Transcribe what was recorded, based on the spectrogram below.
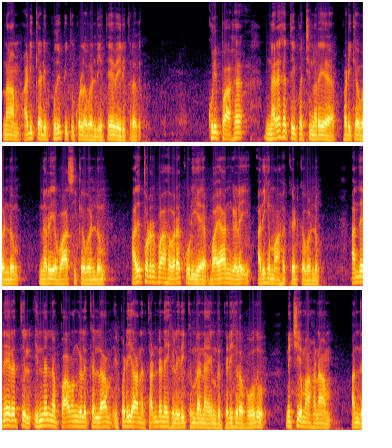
நாம் அடிக்கடி புதுப்பித்து கொள்ள வேண்டிய தேவை இருக்கிறது. குறிப்பாக நரகத்தை பற்றி நிறைய படிக்க வேண்டும் நிறைய வாசிக்க வேண்டும் அது தொடர்பாக வரக்கூடிய பயான்களை அதிகமாக கேட்க வேண்டும். அந்த நேரத்தில் இன்னென்ன பாவங்களுக்கெல்லாம் இப்படியான தண்டனைகள் இருக்கின்றன என்று தெரிகிற போது நிச்சயமாக நாம் அந்த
